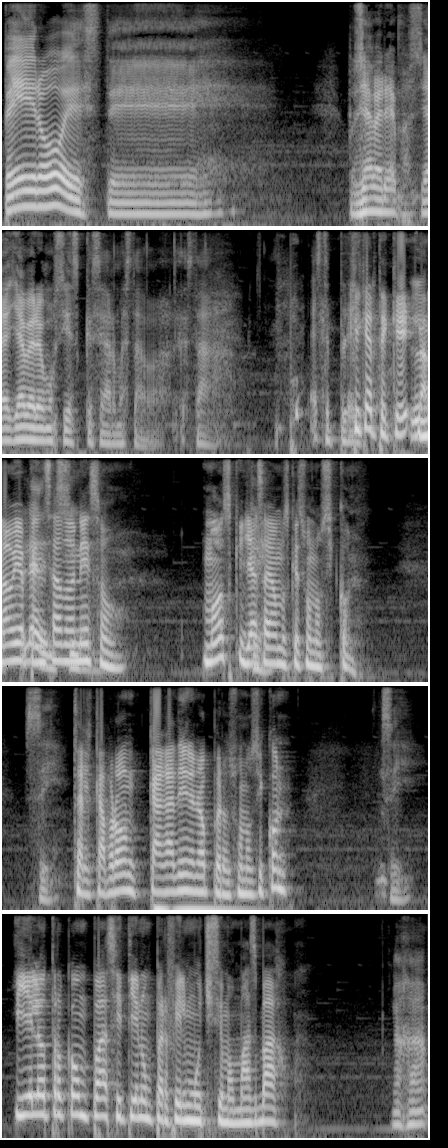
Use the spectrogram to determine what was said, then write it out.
Pero, este, pues ya veremos, ya, ya veremos si es que se arma esta, esta este play. Fíjate que no había pensado en eso. Musk ya sabemos que es un hocicón. Sí. O sea, el cabrón caga dinero, pero es un hocicón. Sí. Y el otro compa sí tiene un perfil muchísimo más bajo. Ajá.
